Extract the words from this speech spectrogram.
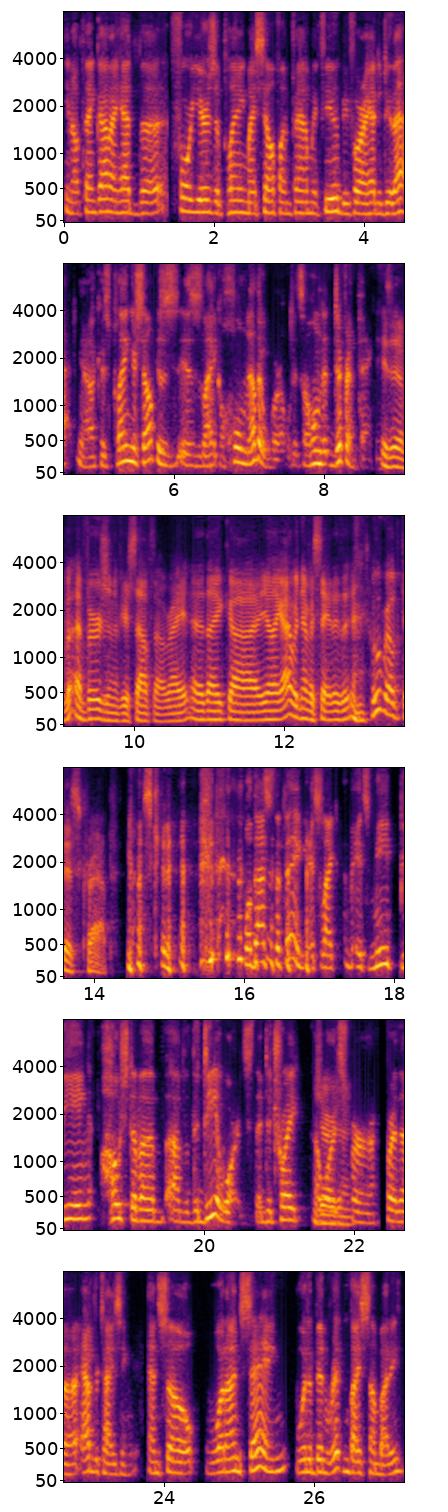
You know, thank God I had the four years of playing myself on Family Feud before I had to do that. You know, because playing yourself is is like a whole nother world. It's a whole different thing. Is it a, a version of yourself though, right? Uh, like uh, you're like, I would never say that. Who wrote this crap? No, I was kidding. Well, that's the thing. It's like it's me being host of a of the D Awards, the Detroit Sure, Awards sure. for for the advertising. And so what I'm saying would have been written by somebody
